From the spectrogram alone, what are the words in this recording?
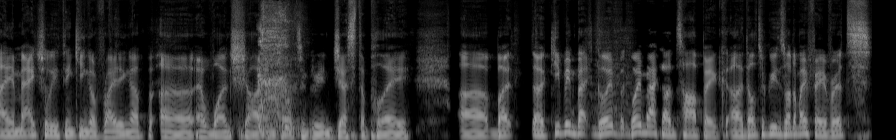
I am actually thinking of writing up uh, a one shot in Delta Green just to play. Uh, but uh, keeping back, going going back on topic, uh, Delta Green is one of my favorites.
